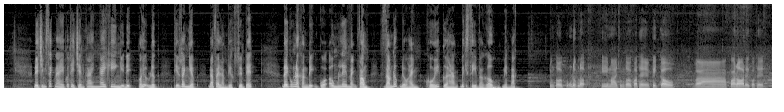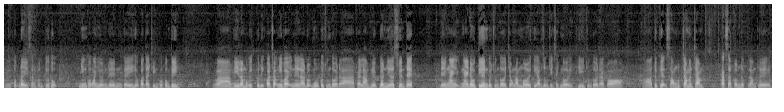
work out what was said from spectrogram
Để chính sách này có thể triển khai ngay khi nghị định có hiệu lực thì doanh nghiệp đã phải làm việc xuyên Tết. Đây cũng là khẳng định của ông Lê Mạnh Phong, giám đốc điều hành khối cửa hàng Big C và Go miền Bắc. Chúng tôi cũng được lợi khi mà chúng tôi có thể kích cầu và qua đó để có thể thúc đẩy sản phẩm tiêu thụ nhưng không ảnh hưởng đến cái hiệu quả tài chính của công ty. Và vì là một cái quyết định quan trọng như vậy nên là đội ngũ của chúng tôi đã phải làm việc gần như là xuyên Tết để ngày ngày đầu tiên của chúng tôi trong năm mới khi áp dụng chính sách mới thì chúng tôi đã có à, thực hiện xong 100% các sản phẩm được giảm thuế.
